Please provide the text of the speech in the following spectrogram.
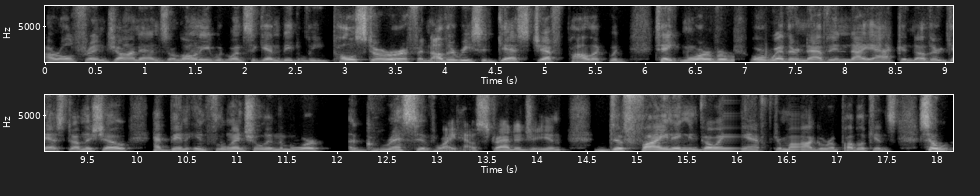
our old friend John Anzalone would once again be the lead pollster, or if another recent guest, Jeff Pollock, would take more of a, or whether Navin Nayak, another guest on the show, have been influential in the more aggressive White House strategy and defining and going after MAGA Republicans. So,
